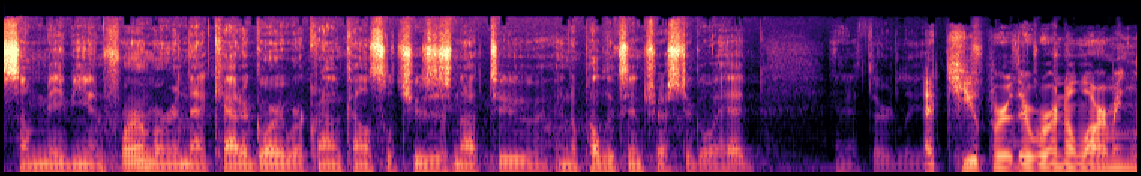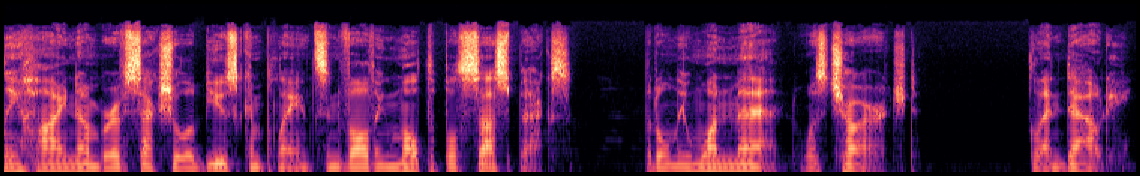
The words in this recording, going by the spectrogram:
Some may be infirm or in that category where Crown Counsel chooses not to, in the public's interest, to go ahead. At Kuper, there were an alarmingly high number of sexual abuse complaints involving multiple suspects, but only one man was charged Glenn Doughty.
